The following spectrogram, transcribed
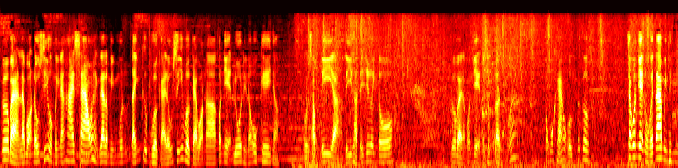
Cơ bản là bọn đấu sĩ của mình đang hai sao thành ra là mình muốn đánh cứ vừa cả đấu sĩ vừa cả bọn uh, con nhện luôn thì nó ok nhở? Rồi xong đi à? Đi thật đấy chứ anh tô. Cơ bản là con nhện này xong đần quá không có kháng hiệu ứng nữa cơ. Sao con nhện của người ta mình thành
